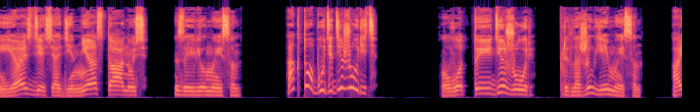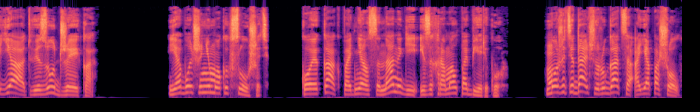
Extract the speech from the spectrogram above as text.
«Я здесь один не останусь», — заявил Мейсон. «А кто будет дежурить?» «Вот ты и дежурь», — предложил ей Мейсон. «А я отвезу Джейка». Я больше не мог их слушать. Кое-как поднялся на ноги и захромал по берегу. «Можете дальше ругаться, а я пошел».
